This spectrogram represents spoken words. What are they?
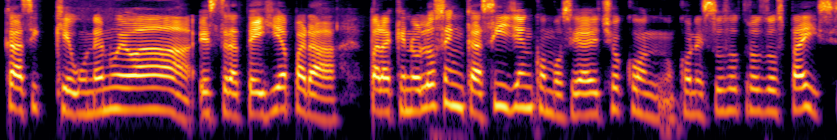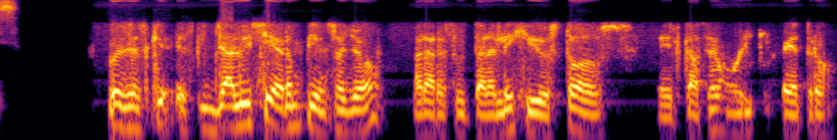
casi que una nueva estrategia para, para que no los encasillen como se ha hecho con, con estos otros dos países? Pues es que, es que ya lo hicieron, pienso yo, para resultar elegidos todos. El caso de Boric y Petro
